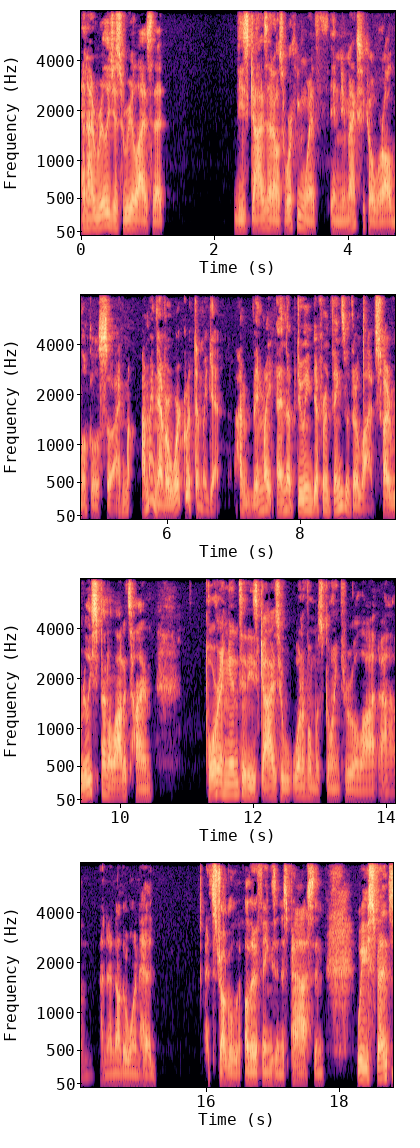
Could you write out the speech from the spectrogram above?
And I really just realized that these guys that I was working with in New Mexico were all locals, so I, I might never work with them again. I'm, they might end up doing different things with their lives. So I really spent a lot of time pouring into these guys who one of them was going through a lot, um, and another one had had struggled with other things in his past. And we spent,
